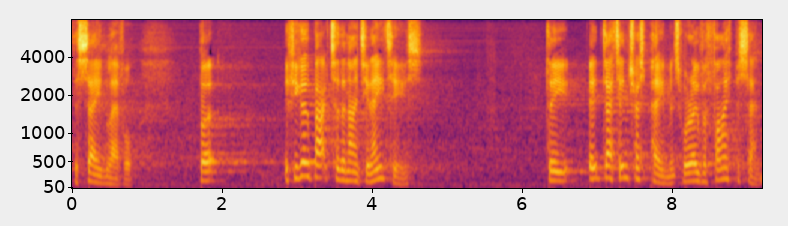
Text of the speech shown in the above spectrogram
the same level. But if you go back to the 1980s, the uh, debt interest payments were over 5%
